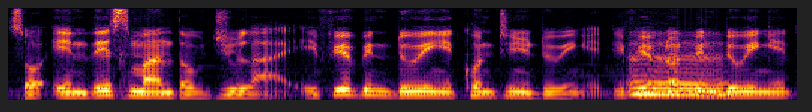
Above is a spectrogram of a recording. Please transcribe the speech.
So in this month of July, if you've been doing it, continue doing it. If you have not been doing it,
